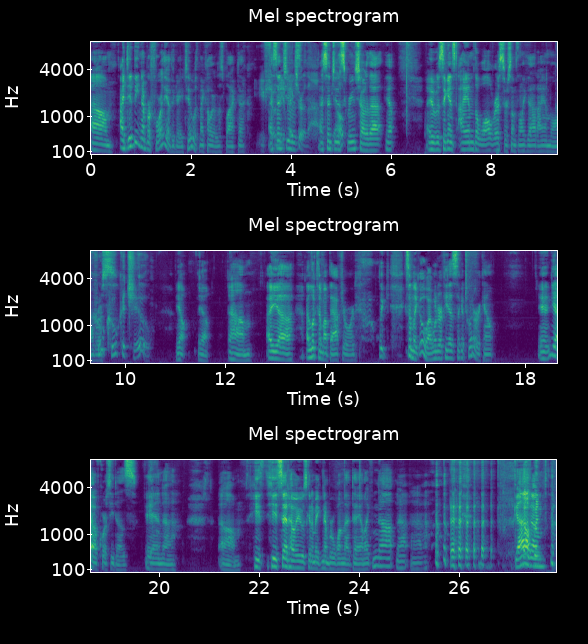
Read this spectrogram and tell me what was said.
Um, I did beat number four the other day too with my colorless black deck. You I sent you a picture of that. I sent you Yep. the screenshot of that. Yep. It was against I am the Walrus or something like that. I am Walrus. Cuckoo. Yeah, yeah. Um, I uh, I looked him up afterward, like, cause I'm like, oh, I wonder if he has like a Twitter account, and yeah, of course he does. And uh, um, he he said how he was gonna make number one that day. I'm like, nah, nah, nah. Got not, him. when,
